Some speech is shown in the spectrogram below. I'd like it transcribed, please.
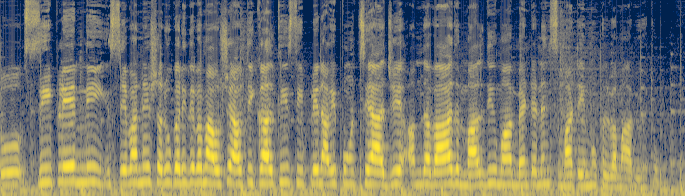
તો સી પ્લેનની સેવાને શરૂ કરી દેવામાં આવશે. આવતીકાલથી સી પ્લેન આવી પહોંચશે આજે અમદાવાદ, માલદીવમાં મેન્ટેનન્સ માટે મોકલવામાં આવ્યું હતું.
